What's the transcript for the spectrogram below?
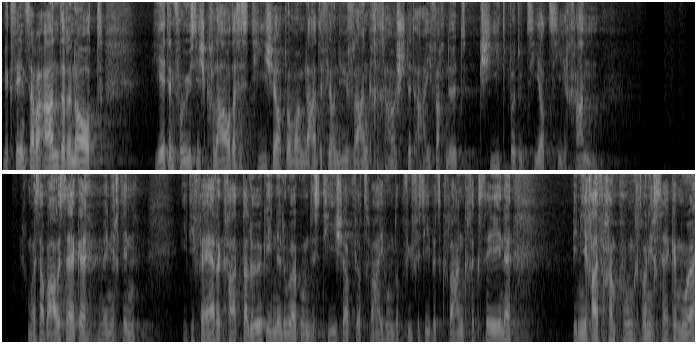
Wir sehen es aber an anderen Orten. Jedem von uns ist klar, dass ein T-Shirt, das man im Laden für 9 Franken kostet, einfach nicht gescheit produziert sein kann. Ich muss aber auch sagen, wenn ich dann in die fairen Kataloge hineinschaue und ein T-Shirt für 275 Franken sehe, bin ich einfach am Punkt, wo ich sagen muss,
